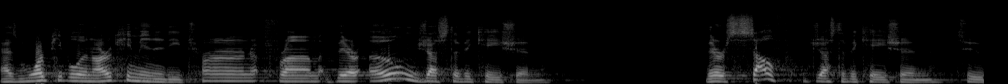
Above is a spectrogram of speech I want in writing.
as more people in our community turn from their own justification their self justification to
